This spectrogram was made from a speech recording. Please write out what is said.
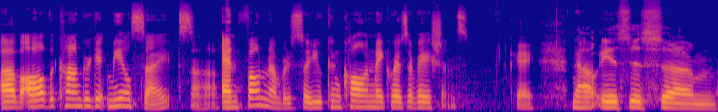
of all the congregate meal sites Uh-huh. and phone numbers so you can call and make reservations. Okay. Now, is this um,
